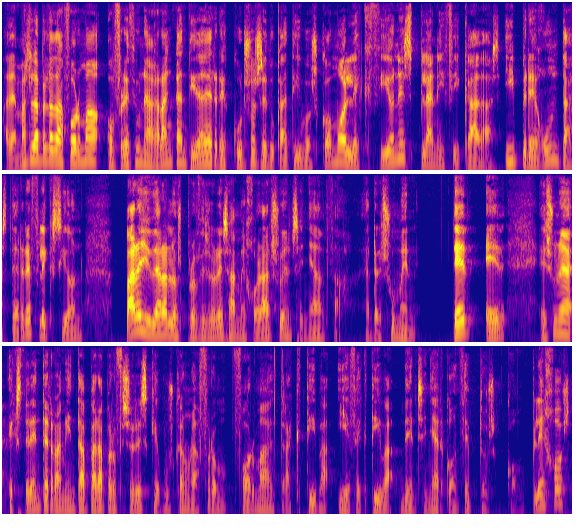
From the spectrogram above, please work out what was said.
Además, la plataforma ofrece una gran cantidad de recursos educativos como lecciones planificadas y preguntas de reflexión para ayudar a los profesores a mejorar su enseñanza. En resumen, TED-Ed es una excelente herramienta para profesores que buscan una forma atractiva y efectiva de enseñar conceptos complejos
